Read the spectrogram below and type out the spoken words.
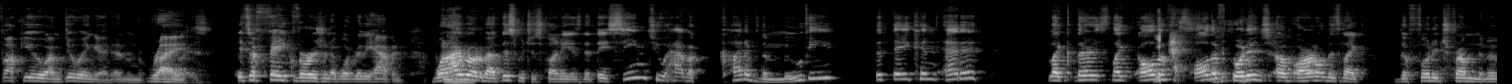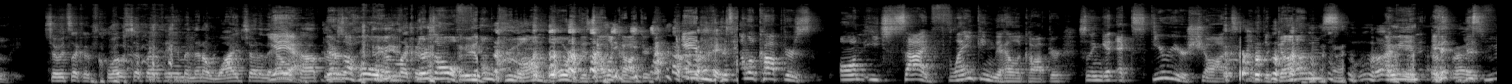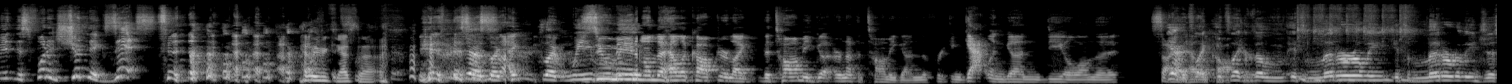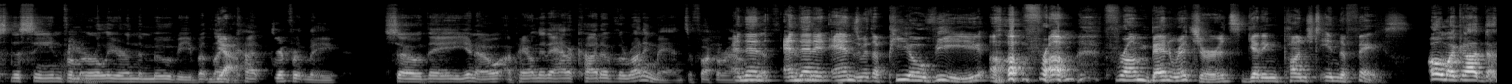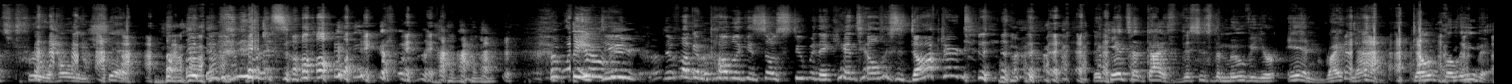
fuck you I'm doing it and Right. anyways, it's a fake version of what really happened. What I Mhm. wrote about this which is funny is that they seem to have a cut of the movie that they can edit like there's like all the Yes. all the footage of Arnold is like the footage from the movie. So it's like a close up of him and then a wide shot of the yeah, yeah. helicopter. There's a whole then, like, there's a whole film crew on board this helicopter, and Right. there's helicopters on each side flanking the helicopter, so they can get exterior shots of the guns. I mean, it, right. this this footage shouldn't exist. I didn't even catch that. it's yeah, it's like, like, it's like we zoom we- in on the helicopter, like the Tommy gun, or not the Tommy gun, the freaking Gatling gun deal on the side. Yeah, it's like it's like the it's literally it's literally just the scene from earlier in the movie, but like Yeah. cut differently. So they, you know, apparently they had a cut of the Running Man to fuck around. and then with. and then it ends with a POV uh, from from Ben Richards getting punched in the face. Oh my god, that's true. Holy shit! it's all like, wait, dude, the fucking public is so stupid they can't tell this is doctored. They can't tell guys. This is the movie you're in right now. Don't believe it.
